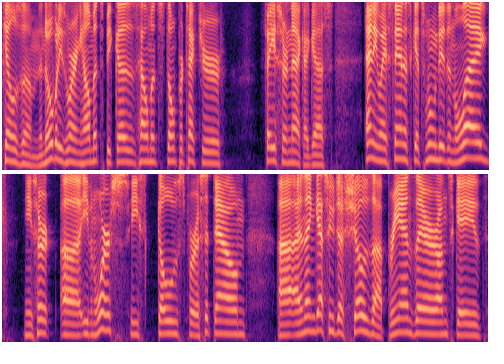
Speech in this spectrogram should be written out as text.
kills them. And nobody's wearing helmets because helmets don't protect your face or neck, I guess. Anyway, Stannis gets wounded in the leg. He's hurt uh, even worse. He goes for a sit down. Uh, and then guess who just shows up? Brienne's there, unscathed.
